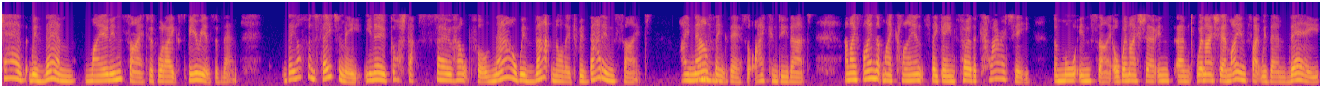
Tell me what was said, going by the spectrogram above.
share with them my own insight of what I experience of them, they often say to me, you know, gosh, that's so helpful. Now, with that knowledge, with that insight, I now mm. think this or I can do that. And I find that my clients, they gain further clarity the more insight, or when I share in, um, when I share my insight with them, they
